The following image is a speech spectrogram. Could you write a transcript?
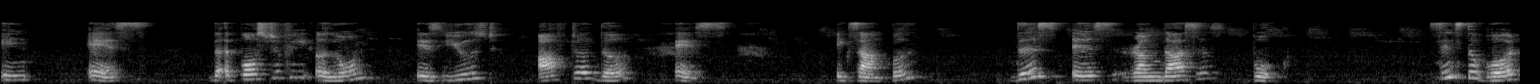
in S, the apostrophe alone is used after the S. Example, this is Ramdas's book. Since the word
